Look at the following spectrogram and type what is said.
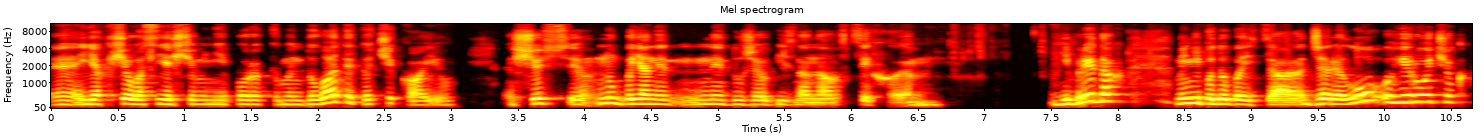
Е, Якщо у вас є що мені порекомендувати, то чекаю. Щось, е, ну, бо я не, не дуже обізнана в цих ем, гібридах. Мені подобається джерело огірочок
